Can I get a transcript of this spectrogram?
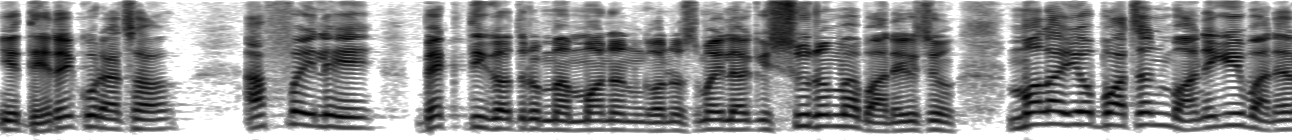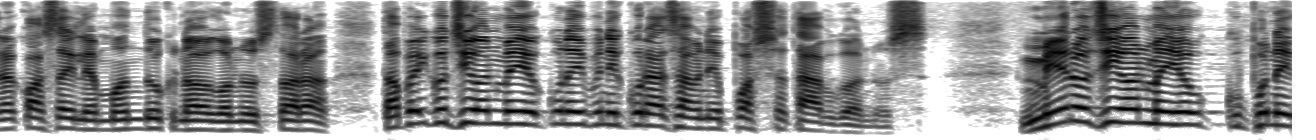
यो धेरै कुरा छ। आफैले व्यक्तिगत रूपमा मनन गर्नुहोस्। मैले अघि सुरुमा भनेको छु मलाई यो वचन भने कि भनेर कसैले मनदुख नगर्नुहोस् तर तपाईँको जीवनमा यो कुनै पनि कुरा छ भने पश्चाताप गर्नुहोस्। मेरो जीवनमा यो कुनै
